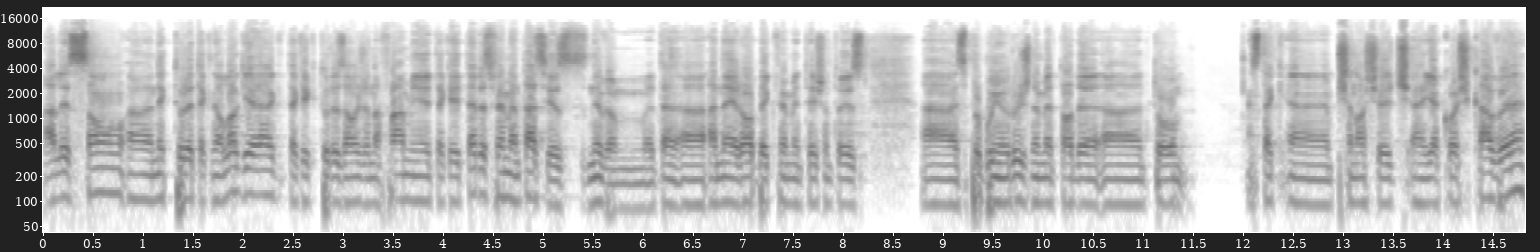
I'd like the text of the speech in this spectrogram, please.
ale są niektóre technologie, takie, które założą na farmie, takie teraz fermentacja jest, nie wiem, ten anaerobic fermentation to jest, spróbują różne metody, to jest tak, e, przenosić e, jakość kawy,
